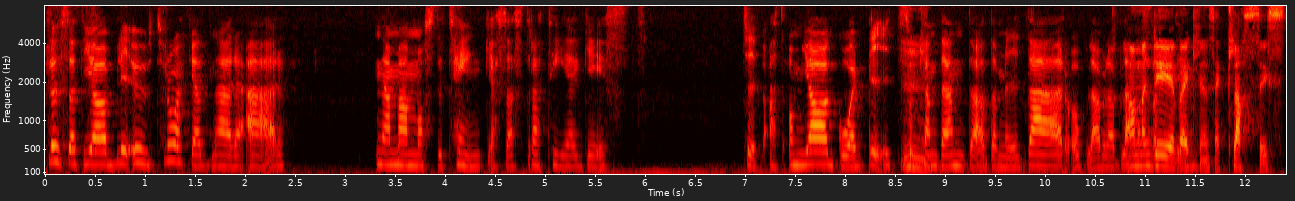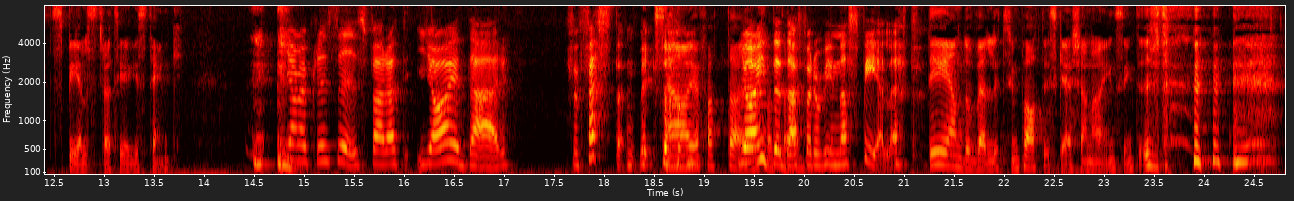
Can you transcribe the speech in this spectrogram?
Plus att jag blir uttråkad när det är... När man måste tänka så strategiskt. Typ att om jag går dit så kan den döda mig där och bla bla bla. Mm. Ja men det är verkligen så klassiskt spelstrategiskt tänk. Ja men precis, för att jag är där för festen liksom. Ja, jag fattar, Jag är jag inte fattar. där för att vinna spelet. Det är ändå väldigt sympatiskt ska jag känna instinktivt.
